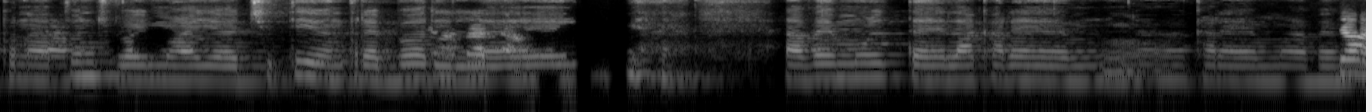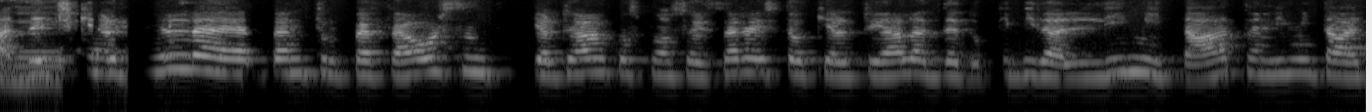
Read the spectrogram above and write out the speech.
Până atunci voi mai citi întrebările. Da, da, da. Avem multe la care, care avem. Da, de... deci cheltuielile pentru PFA-uri sunt cheltuiala cu sponsorizare, este o cheltuială deductibilă limitat, în limita a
